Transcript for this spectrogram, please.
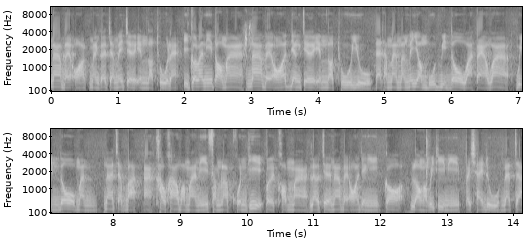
หน้า BIOS มันก็จะไม่เจอ M.2 แล้วอีกกรณีต่อมาหน้า BIOS ยังเจอ M.2 อยู่ แต่ทำไมมันไม่ยอมบูต Windows วะแปลว่า Windows มันน่าจะบั๊กอะคร่าวๆประมาณนี้สำหรับคนที่เปิดคอมมาแล้วเจอหน้าไบออสอย่างนี้ก็ลองเอาวิธีนี้ไปใช้ดูนะจ๊ะ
